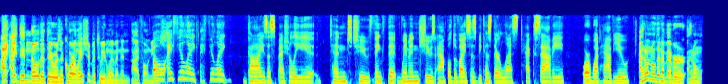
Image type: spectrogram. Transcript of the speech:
I, I, didn't know that there was a correlation between women and iPhone use. Oh, I feel like I feel like guys especially tend to think that women choose Apple devices because they're less tech savvy or what have you. I don't know that I've ever I don't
